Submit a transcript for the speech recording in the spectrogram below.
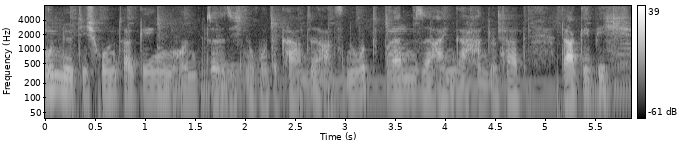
unnötig runterging und äh, sich eine rote Karte als Notbremse eingehandelt hat. Da gebe ich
